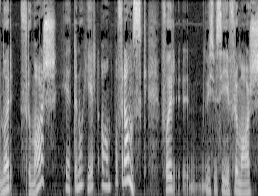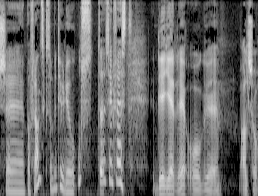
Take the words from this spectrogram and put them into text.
når fromage heter noe helt annet på fransk. For eh, hvis vi sier fromage eh, på fransk, så betyr det jo ost, eh, Sylfest? Det gjør det, og altså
